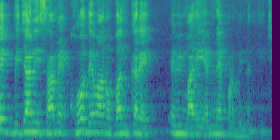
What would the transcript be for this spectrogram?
એકબીજાની સામે ખો દેવાનું બંધ કરે એવી મારી એમને પણ વિનંતી છે.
